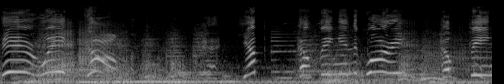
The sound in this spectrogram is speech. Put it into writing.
here we come. Yep, helping in the quarry. Helping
